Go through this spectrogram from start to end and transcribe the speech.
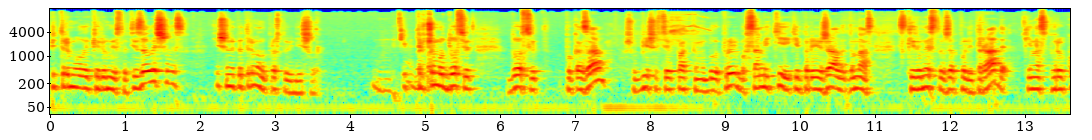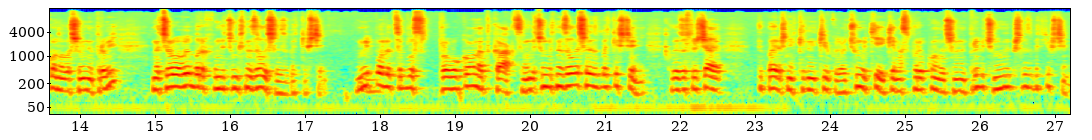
підтримували керівництво, ті залишились, ті, що не підтримували, просто відійшли. І причому досвід, досвід показав, що в більшості випадків ми були праві, бо самі ті, які приїжджали до нас з керівництва вже політради, які нас переконували, що вони праві, на чергових виборах вони чомусь не залишились в батьківщині. На мій погляд, це була спровокована така акція. Вони чомусь не залишились в батьківщині. Коли зустрічаю теперішніх керівників, кажу, а чому ті, які нас переконували, що вони праві, чому вони пішли з батьківщини?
